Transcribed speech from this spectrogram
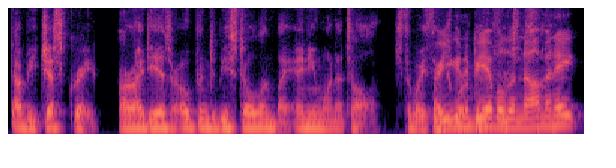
That'd be just great. Our ideas are open to be stolen by anyone at all. It's the way things. Are Are you going to be able to nominate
